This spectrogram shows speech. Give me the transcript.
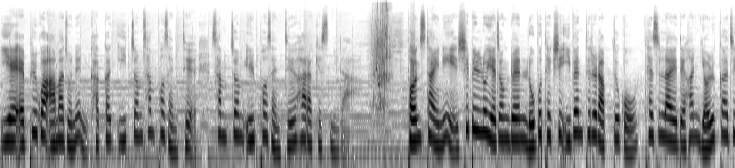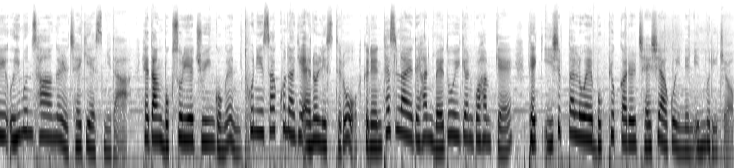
이에 애플과 아마존은 각각 2.3%, 3.1% 하락했습니다. 번스타인이 10일로 예정된 로보택시 이벤트를 앞두고 테슬라에 대한 10가지 의문 사항을 제기했습니다. 해당 목소리의 주인공은 토니 사코나기 애널리스트로 그는 테슬라에 대한 매도 의견과 함께 120달러의 목표가를 제시하고 있는 인물이죠.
